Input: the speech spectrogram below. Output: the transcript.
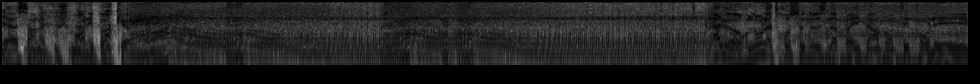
ressemblait à ça un accouchement à l'époque. Alors, non, la tronçonneuse n'a pas été inventée pour les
